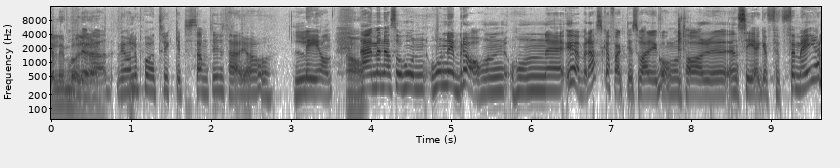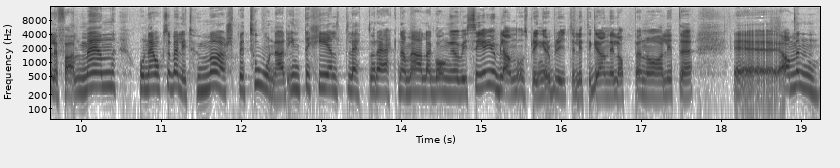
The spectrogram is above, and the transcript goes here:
Elin börjar. Vi håller på att trycka till samtidigt här, jag och Leon. Ja. Nej, men alltså hon, hon är bra. Hon, hon eh, överraskar faktiskt varje gång hon tar eh, en seger, för, för mig i alla fall. Men hon är också väldigt humörsbetonad. Inte helt lätt att räkna med alla gånger. Och vi ser ju ibland hon springer och bryter lite grann i loppen och lite... Eh, ja, men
